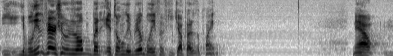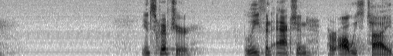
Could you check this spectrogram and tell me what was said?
You believe the parachute is open, but it's only real belief if you jump out of the plane. Now, in Scripture, belief and action are always tied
